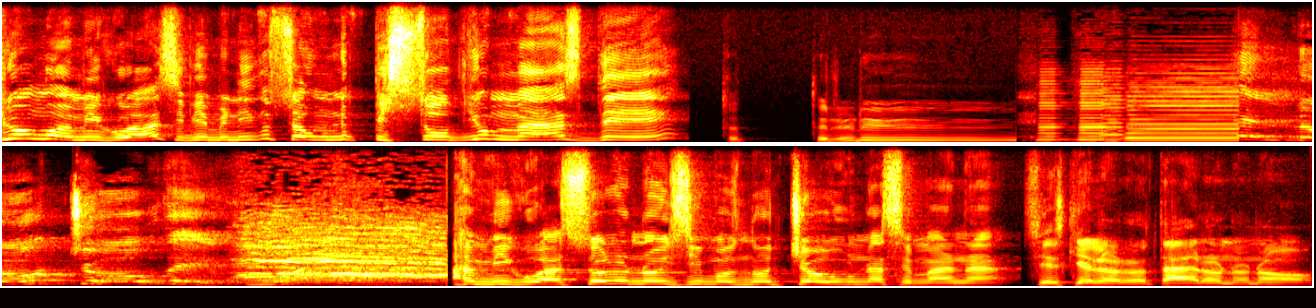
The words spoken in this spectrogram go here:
¿Qué onda, amiguas? Y bienvenidos a un episodio más de... El No Show de Juan. Amiguas, solo no hicimos No Show una semana, si es que lo notaron o no,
